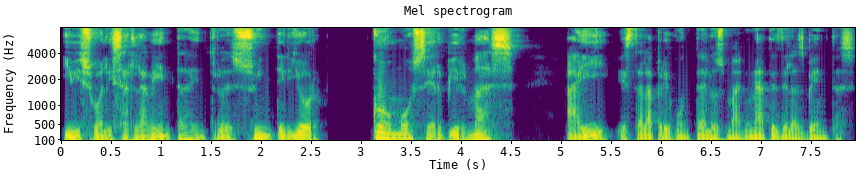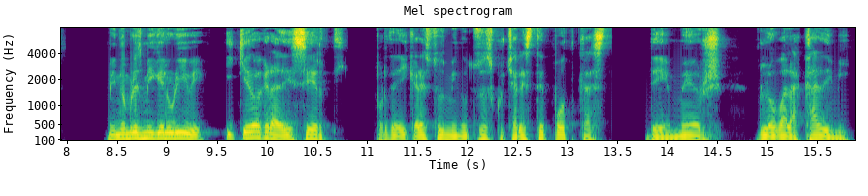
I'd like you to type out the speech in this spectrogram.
y visualizar la venta dentro de su interior. ¿Cómo servir más? Ahí está la pregunta de los magnates de las ventas. Mi nombre es Miguel Uribe y quiero agradecerte por dedicar estos minutos a escuchar este podcast de Emerge Global Academy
